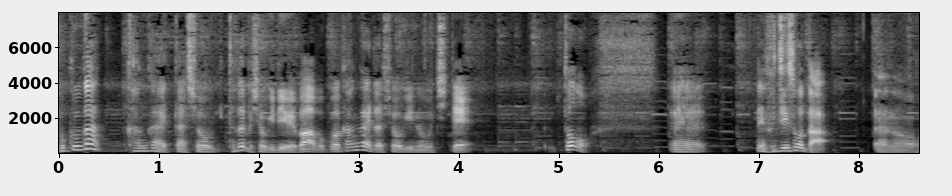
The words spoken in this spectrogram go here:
僕が考えた将棋、例えば将棋で言えば僕が考えた将棋の打ち手と、えーね、藤井聡太、あの、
